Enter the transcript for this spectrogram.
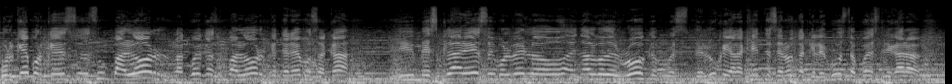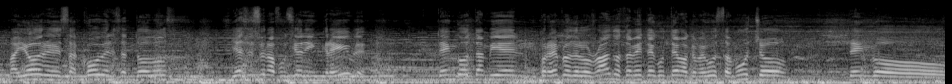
¿Por qué? Porque eso es un valor, la cueca es un valor que tenemos acá. Y mezclar eso y volverlo en algo de rock, pues de lujo y a la gente se nota que le gusta. Puedes llegar a mayores, a jóvenes, a todos. Y haces una fusión increíble. Tengo también, por ejemplo, de los randos también tengo un tema que me gusta mucho. Tengo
